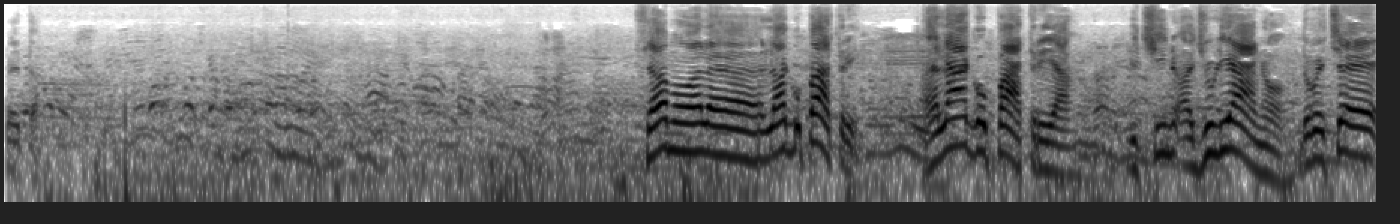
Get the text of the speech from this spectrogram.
Aspetta. Siamo al Lago Patri, a Lago Patria, vicino a Giuliano, dove c'è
